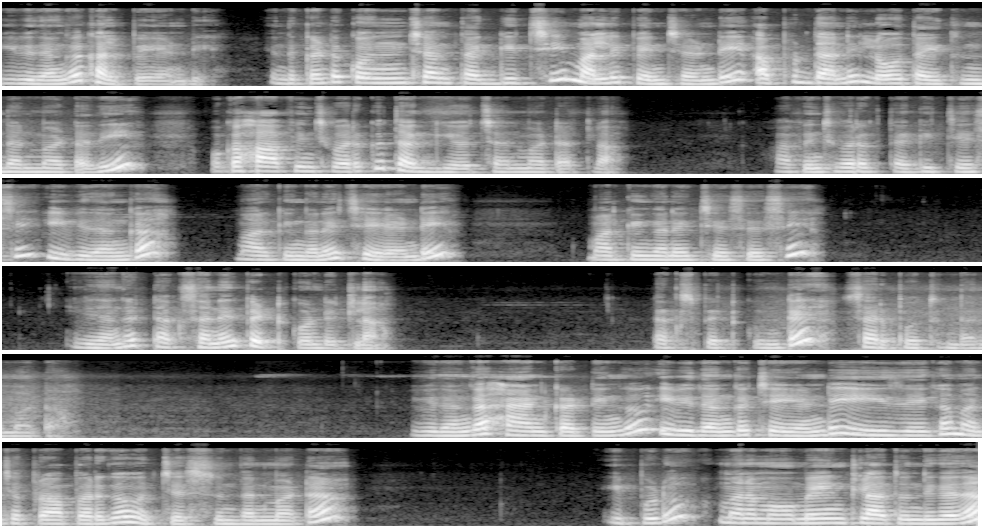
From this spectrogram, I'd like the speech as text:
ఈ విధంగా కలిపేయండి. ఎందుకంటే కొంచెం తగ్గించి మళ్ళీ పెంచండి. అప్పుడు దాన్ని లోత్ అవుతుంది అది. ఒక హాఫ్ ఇంచ్ వరకు తగ్గియచ్చు అనమాట అట్లా. హాఫ్ ఇంచ్ వరకు తగ్గించేసి ఈ విధంగా మార్కింగ్ అనేది చేయండి. మార్కింగ్ అనేది చేసేసి ఈ విధంగా టక్స్ అనేది పెట్టుకోండి ఇట్లా. టక్స్ పెట్టుకుంటే సరిపోతుంది అనమాట ఈ విధంగా హ్యాండ్ కటింగ్ ఈ విధంగా చేయండి. ఈజీగా మంచిగా ప్రాపర్గా వచ్చేస్తుంది అనమాట ఇప్పుడు మనము మెయిన్ క్లాత్ ఉంది కదా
